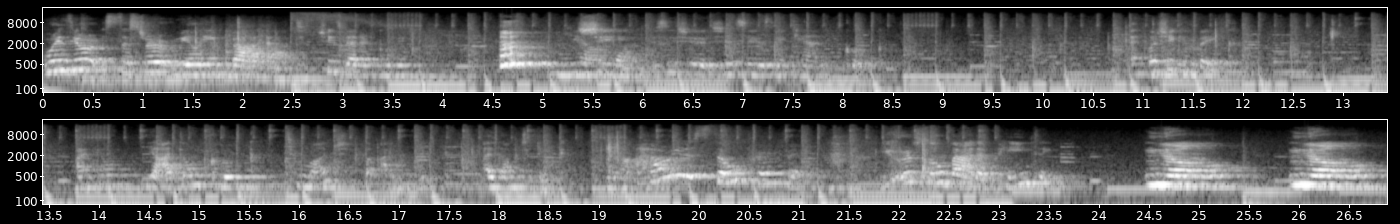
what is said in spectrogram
What is your sister really bad at? She's bad at cooking. Yeah, she, she, she, she seriously can't cook. But she can bake. I don't. Yeah, I don't cook too much, but I. I love to bake. Yeah. How are you so perfect? You are so bad at painting. No. No.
